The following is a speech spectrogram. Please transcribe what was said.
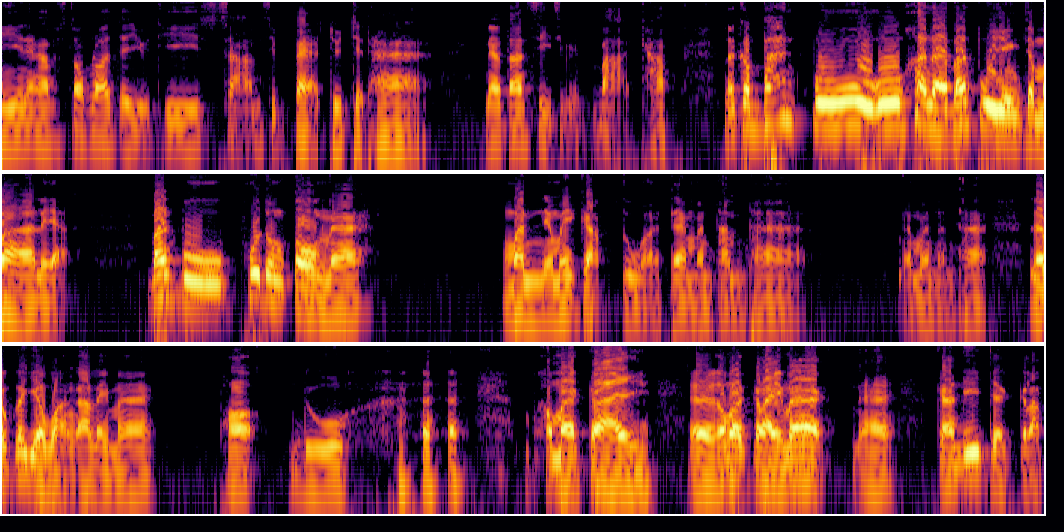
นี้นะครับ stop loss จะอยู่ที่ 38.75 แนวต้าน 41 บาทครับ แล้วก็บ้านปูโอ้ขนาดบ้านปูยังจะมาเลยอะบ้านปูพูดตรงๆนะ มันยังไม่กลับตัวแต่มันทำท่านะมันทำท่า แล้วก็อย่าหวังอะไรมาก เพราะดูเข้ามาไกลเออเข้ามาไกลมากนะฮะการที่จะกลับ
